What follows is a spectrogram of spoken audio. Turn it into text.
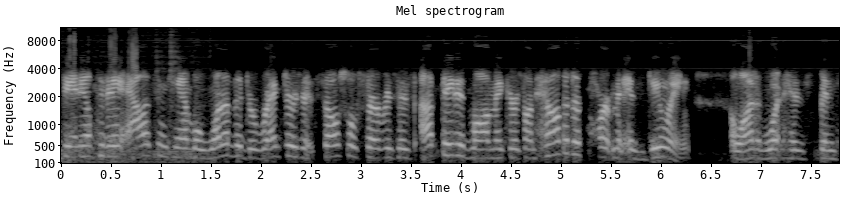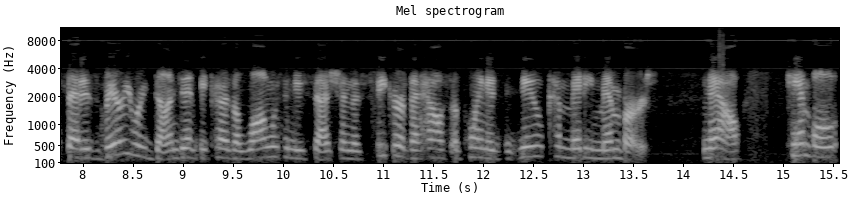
Daniel, today Allison Campbell, one of the directors at Social Services, updated lawmakers on how the department is doing. A lot of what has been said is very redundant because along with the new session, the Speaker of the House appointed new committee members. Now, Campbell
